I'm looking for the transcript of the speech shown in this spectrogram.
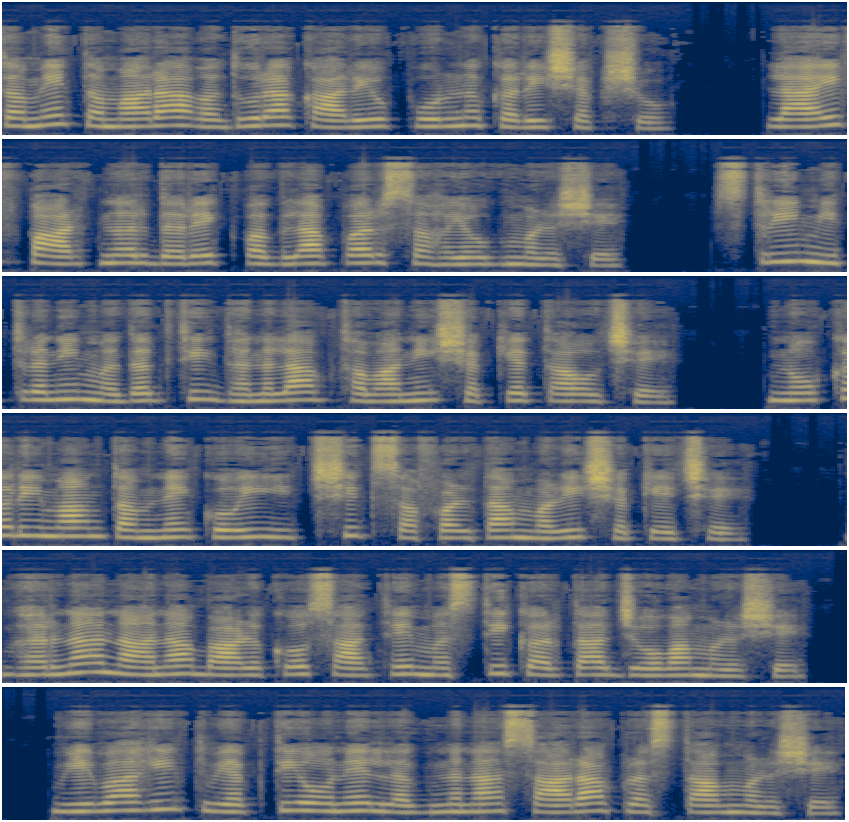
તમે તમારા અધૂરા કાર્યો પૂર્ણ કરી શકશો. લાઈફ પાર્ટનર દરેક પગલા પર સહયોગ મળશે. સ્ત્રી મિત્રની મદદથી ધનલાભ થવાની શક્યતાઓ છે. નોકરીમાં તમને કોઈ ઈચ્છિત સફળતા મળી શકે છે. ઘરના નાના બાળકો સાથે મસ્તી કરતા જોવા મળશે. વિવાહિત વ્યક્તિઓને લગ્નના સારા પ્રસ્તાવ મળશે.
